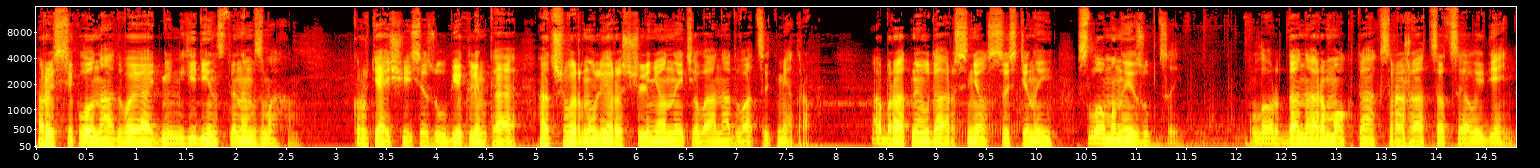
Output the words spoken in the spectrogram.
рассекло надвое одним единственным взмахом. Крутящиеся зубья клинка отшвырнули расчлененные тела на 20 метров. Обратный удар снес со стены сломанные зубцы. Лорд Донар мог так сражаться целый день.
